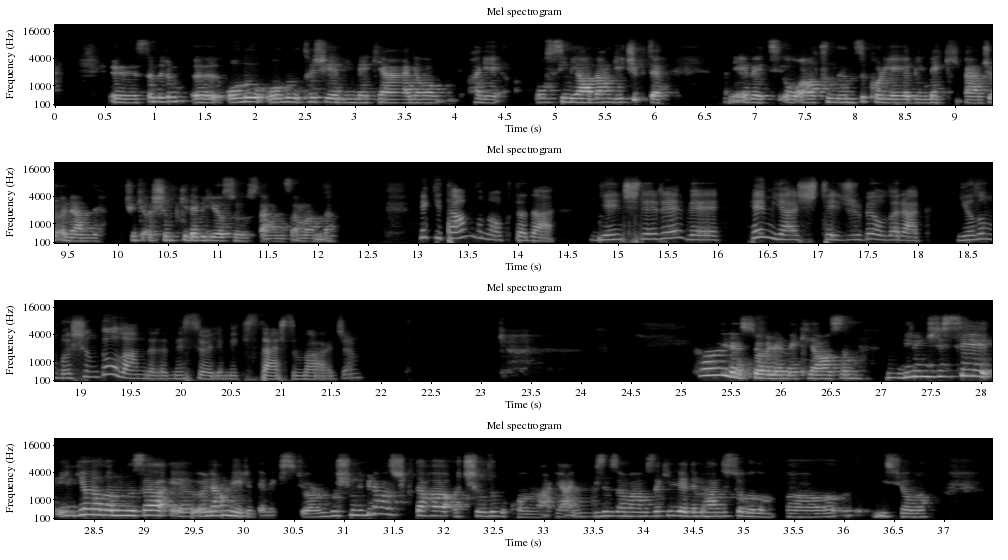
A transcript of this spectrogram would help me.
E, sanırım e, onu onu taşıyabilmek yani o hani o simyadan geçip de hani evet o altınlığınızı koruyabilmek bence önemli. Çünkü aşınıp gidebiliyorsunuz da aynı zamanda. Peki tam bu noktada gençlere ve hem yaş tecrübe olarak yılın başında olanlara ne söylemek istersin Bahar'cığım? Şöyle söylemek lazım. Birincisi ilgi alanınıza e, önem verin demek istiyorum. Bu şimdi birazcık daha açıldı bu konular. Yani bizim zamanımızdaki de mühendis olalım e, misyonu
